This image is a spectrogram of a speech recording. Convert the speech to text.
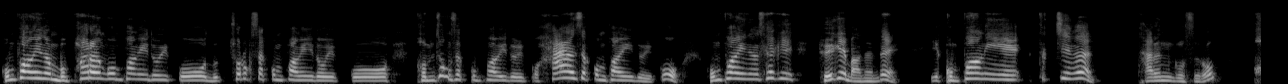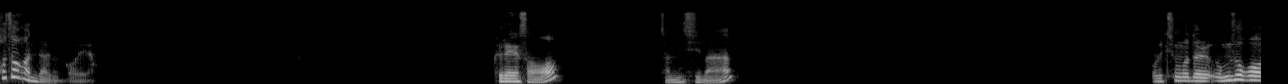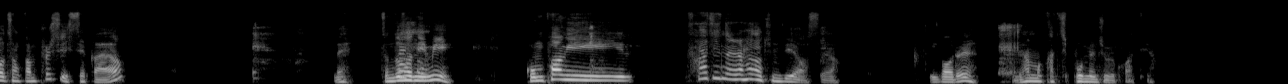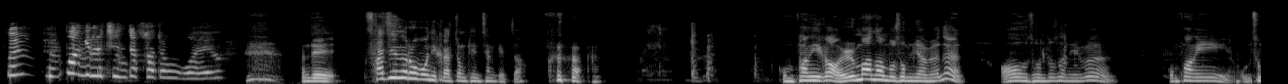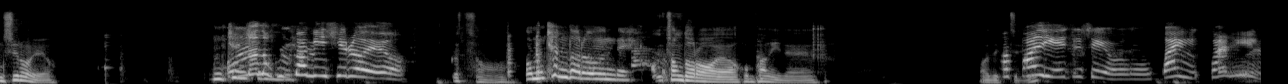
곰팡이는 뭐 파란 곰팡이도 있고 노- 초록색 곰팡이도 있고 검정색 곰팡이도 있고 하얀색 곰팡이도 있고 곰팡이는 색이 되게 많은데 이 곰팡이의 특징은 다른 곳으로 퍼져간다는 거예요. 그래서 잠시만 우리 친구들 음소거 잠깐 풀 수 있을까요? 네, 전도사님이 곰팡이 사진을 하나 준비해 왔어요. 이거를 우리 한번 같이 보면 좋을 것 같아요. 곰팡이를 진짜 가져온 거예요. 근데 사진으로 보니까 좀 괜찮겠죠? 곰팡이가 얼마나 무섭냐면은 어우 전도사님은 곰팡이 엄청 싫어해요. 엄마도 곰팡이 싫어해요. 그쵸? 엄청 더러운데. 엄청 더러워요 곰팡이는. 아, 어딨지? 빨리 해주세요. 빨리, 빨리.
